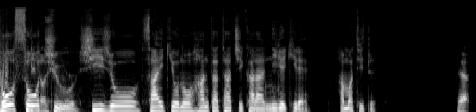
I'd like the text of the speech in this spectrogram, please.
Tosochu, Shijo, Saikyo no Hanta Tachi kara Nigekire. Hammertitel. Ja.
